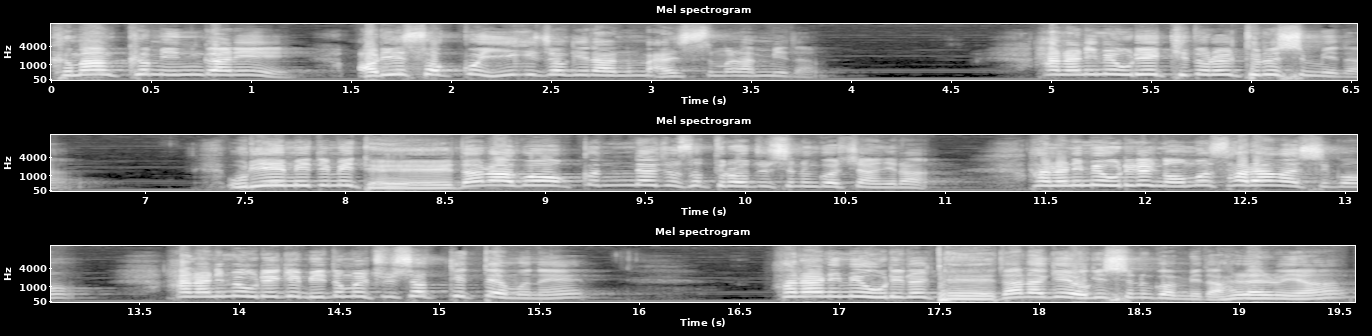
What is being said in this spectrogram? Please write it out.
그만큼 인간이 어리석고 이기적이라는 말씀을 합니다. 하나님이 우리의 기도를 들으십니다. 우리의 믿음이 대단하고 끝내줘서 들어주시는 것이 아니라 하나님이 우리를 너무 사랑하시고 하나님이 우리에게 믿음을 주셨기 때문에 하나님이 우리를 대단하게 여기시는 겁니다. 할렐루야.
